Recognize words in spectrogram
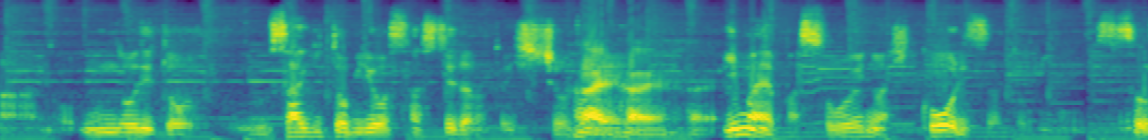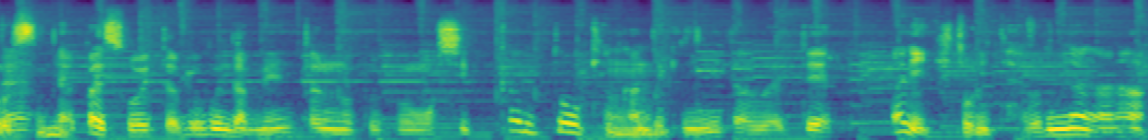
あ、あの運動で言うとうさぎ跳びをさせてたのと一緒で、はいはいはい、今やっぱそういうのは非効率だと思うんですよね、ね、やっぱりそういった部分ではメンタルの部分をしっかりと客観的に見た上で、うん、やはり人に頼りながら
